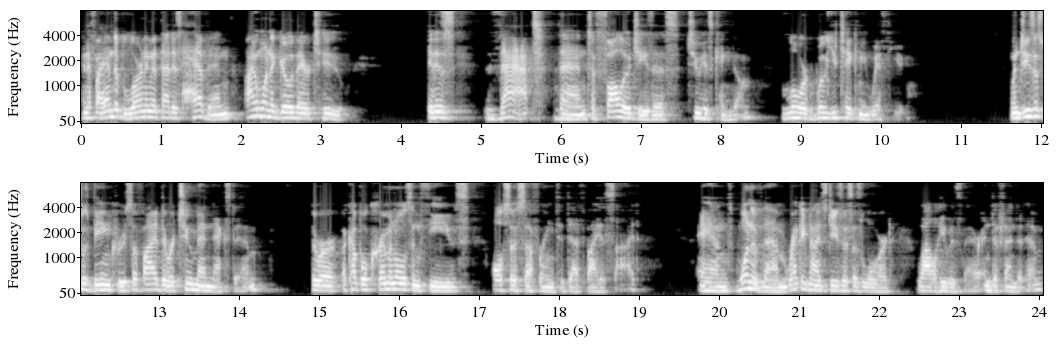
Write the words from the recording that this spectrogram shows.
And if I end up learning that that is heaven, I want to go there too. It is that then to follow Jesus to his kingdom. Lord, will you take me with you? When Jesus was being crucified, there were two men next to him. There were a couple criminals and thieves also suffering to death by his side. And one of them recognized Jesus as Lord while he was there and defended him.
